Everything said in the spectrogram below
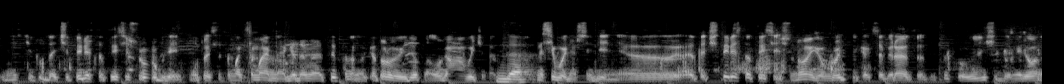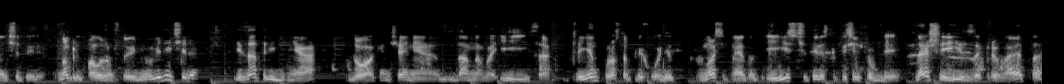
внести туда 400 тысяч рублей. Ну, то есть это максимальная годовая цифра, на которую идет налоговый вычет. Да. На сегодняшний день э, это 400 тысяч, но ее вроде как собираются эту цифру увеличить до миллиона четыреста. Но предположим, что ее не увеличили, и за три дня до окончания данного ИИСа клиент просто приходит, вносит на этот ИИС 400 тысяч рублей. Дальше ИИС закрывается,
